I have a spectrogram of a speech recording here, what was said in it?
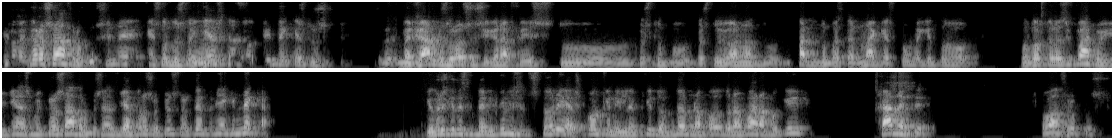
Είναι ο μικρός άνθρωπος. Είναι και στον Δοστογεύσκα, θα το πείτε και στους μεγάλους Ρώσους συγγραφείς του 20ου αιώνα. Του, πάρτε τον Παστερνάκη, ας πούμε, και το, το δόκτωρα Ζιμπάκο. Και ένας μικρός άνθρωπος, ένας γιατρός, ο οποίος θεωρείται μια γυναίκα. Και βρίσκεται στην περιτήνηση της ιστορίας. Κόκκινη, λευκή, τον παίρνουν από εδώ, τον τραβάνε από εκεί. Χάνεται ο άνθρωπος.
